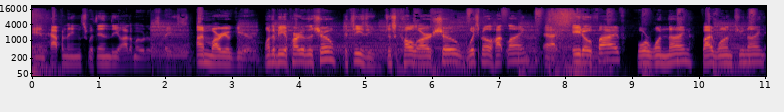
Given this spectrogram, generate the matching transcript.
and happenings within the automotive space. I'm Mario Gear. Want to be a part of the show? It's easy. Just call our show voicemail hotline at 805 419 5129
